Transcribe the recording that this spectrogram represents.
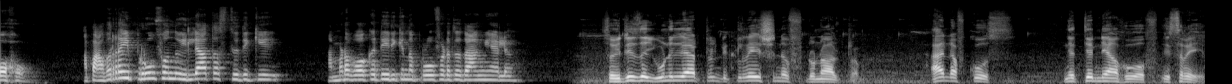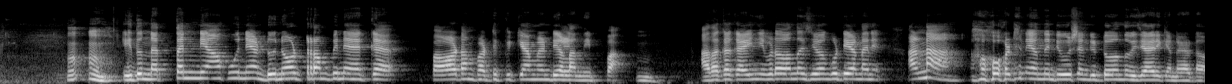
ഓഹോ അപ്പൊ അവരുടെ ഈ പ്രൂഫ് ഒന്നും ഇല്ലാത്ത സ്ഥിതിക്ക് നമ്മുടെ പോക്കറ്റിൽ ഇരിക്കുന്ന പ്രൂഫ് എടുത്ത് താങ്ങിയാലോ So it is the unilateral declaration of Donald Trump and, of course, Netanyahu of Israel. ഇത് നെത്തന്യാഹുവിനെ ഡൊണാൾഡ് ട്രംപിനെയൊക്കെ പാഠം പഠിപ്പിക്കാൻ വേണ്ടിയുള്ള നിപ്പ. അതൊക്കെ കഴിഞ്ഞ് ഇവിടെ വന്ന് ശിവൻകുട്ടി അണ്ണന് അണ്ണാ ഉടനെ ഒന്നും ട്യൂഷൻ കിട്ടുമെന്ന് വിചാരിക്കണ്ട കേട്ടോ.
